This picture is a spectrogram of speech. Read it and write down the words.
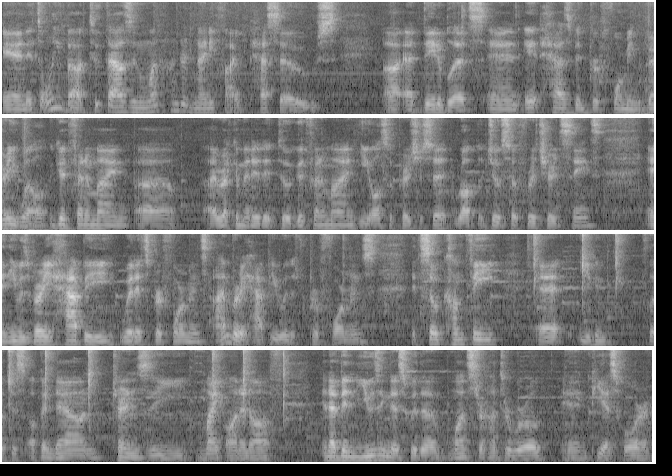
and it's only about 2,195 pesos uh, at Data Blitz, and it has been performing very well. A good friend of mine, uh, I recommended it to a good friend of mine. He also purchased it, Rob, Joseph Richard Saints, and he was very happy with its performance. I'm very happy with its performance. It's so comfy. Uh, you can flip this up and down, turns the mic on and off. And I've been using this with a Monster Hunter World and PS4.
